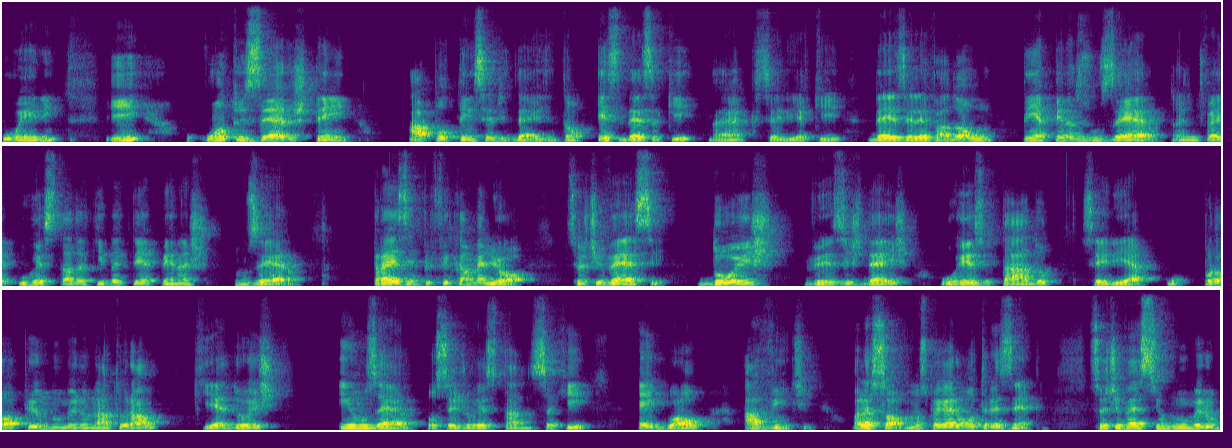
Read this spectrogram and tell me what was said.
o n, e quantos zeros tem a potência de 10. Então, esse 10 aqui, né, que seria aqui 10 elevado a 1, tem apenas um zero. Então, a gente vai, o resultado aqui vai ter apenas um zero. Para exemplificar melhor, se eu tivesse 2 vezes 10, o resultado seria o próprio número natural, que é 2, e um zero. Ou seja, o resultado disso aqui é igual a 20. Olha só, vamos pegar um outro exemplo. Se eu tivesse um número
